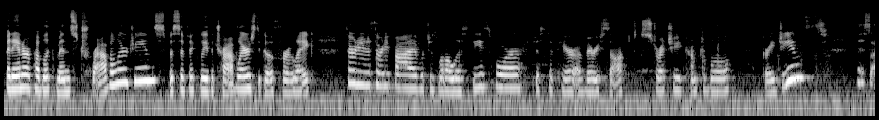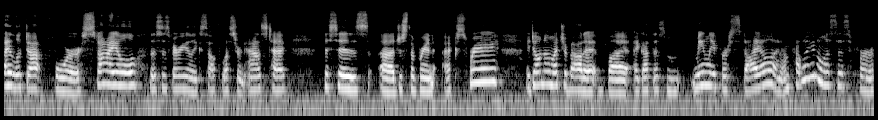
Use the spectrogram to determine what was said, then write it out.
Banana Republic men's traveler jeans, specifically the travelers that go for like 30 to 35, which is what I'll list these for. Just a pair of very soft, stretchy, comfortable gray jeans. This I looked at for style. This is very like Southwestern Aztec. This is uh, just the brand X-Ray. I don't know much about it, but I got this mainly for style, and I'm probably going to list this for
